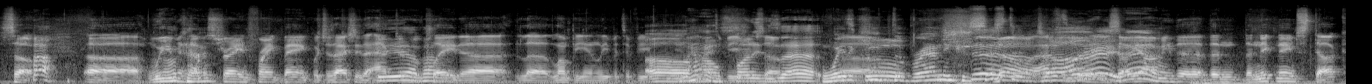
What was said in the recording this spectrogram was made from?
So uh, we even Okay. have a strain, Frank Bank, which is actually the actor Yeah, who played uh, Lumpy and Leave It to Beaver. Oh, Leave how to Beaver, funny so- is that? Way to Uh, keep the branding consistent. no, Just absolutely. great, So yeah. yeah. I mean the the, the nickname stuck,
